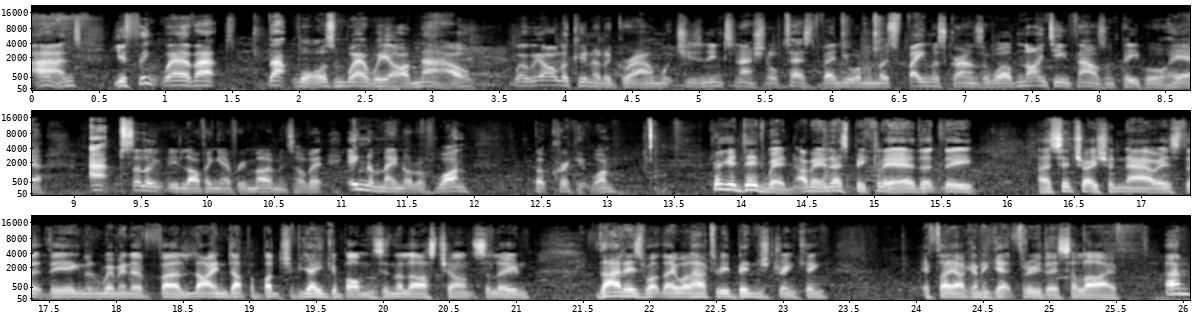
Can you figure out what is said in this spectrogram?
And you think where that that was and where we are now, where we are looking at a ground which is an international test venue, one of the most famous grounds in the world. 19,000 people here, absolutely loving every moment of it. England may not have won, but cricket won. Cricket did win. I mean, let's be clear that the uh, situation now is that the England women have uh, lined up a bunch of Jaeger bombs in the last chance saloon. That is what they will have to be binge drinking if they are going to get through this alive. Um,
